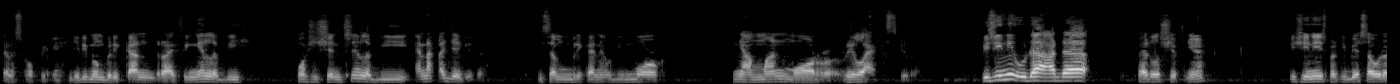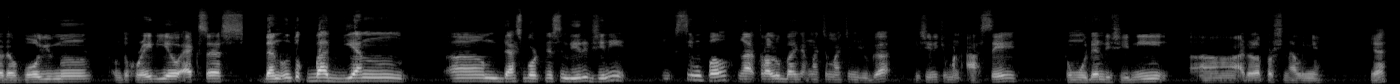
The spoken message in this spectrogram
teleskopiknya. Jadi memberikan drivingnya lebih positionsnya lebih enak aja gitu. Bisa memberikan yang lebih more nyaman, more relax gitu. Di sini udah ada pedal shiftnya. Di sini seperti biasa udah ada volume untuk radio access dan untuk bagian um, dashboardnya sendiri di sini simple, nggak terlalu banyak macam-macam juga. Di sini cuma AC, kemudian di sini uh, adalah personnelingnya, ya.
